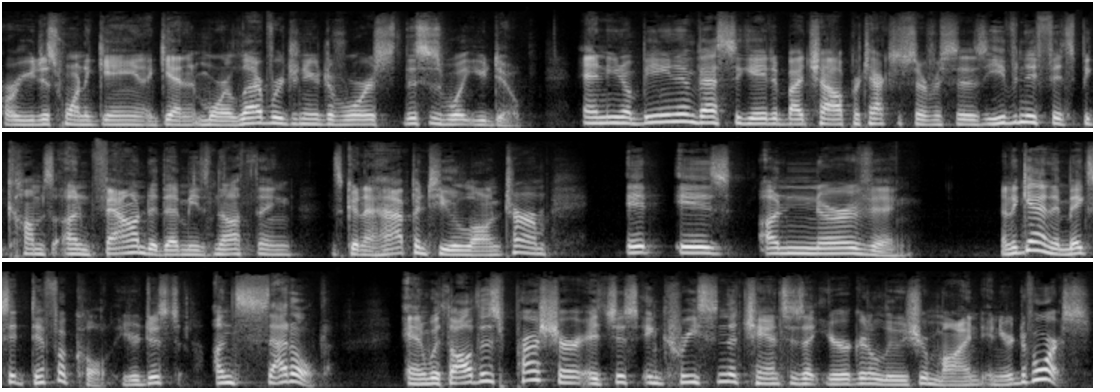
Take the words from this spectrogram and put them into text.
or you just want to gain, again, more leverage in your divorce. This is what you do. And, you know, being investigated by child protective services, even if it becomes unfounded, that means nothing is going to happen to you long term. It is unnerving. And again, it makes it difficult. You're just unsettled. And with all this pressure, it's just increasing the chances that you're going to lose your mind in your divorce.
